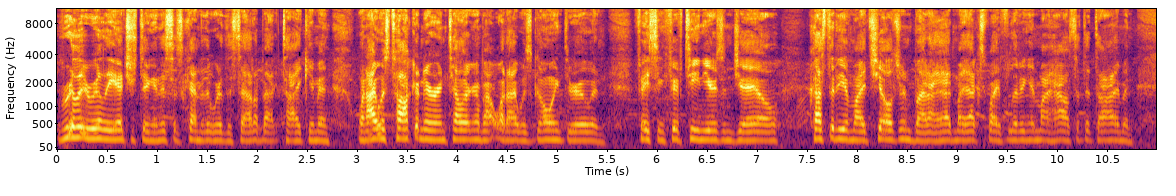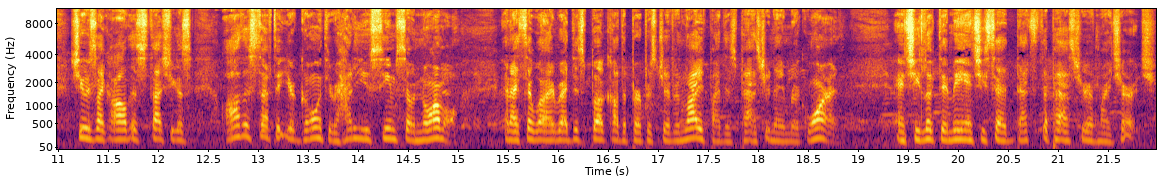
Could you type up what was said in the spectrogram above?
really, really interesting. And this is kind of where the saddleback tie came in. When I was talking to her and telling her about what I was going through and facing 15 years in jail, custody of my children, but I had my ex-wife living in my house at the time, and she was like, "All this stuff." She goes, "All this stuff that you're going through. How do you seem so normal?" And I said, Well, I read this book called The Purpose Driven Life by this pastor named Rick Warren. And she looked at me and she said, That's the pastor of my church.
